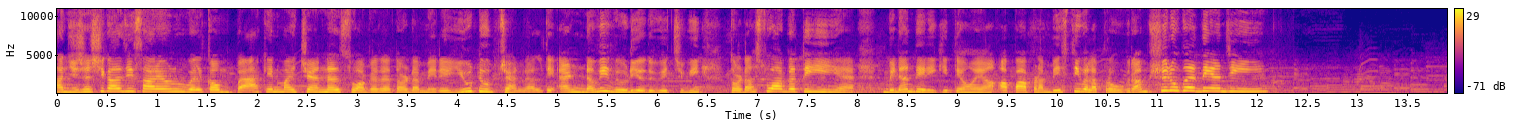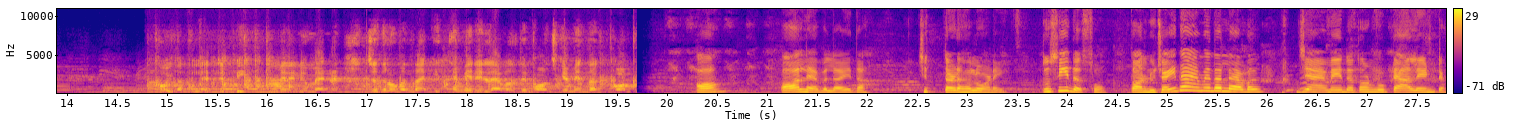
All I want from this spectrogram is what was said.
ਹਾਂਜੀ ਸਤਿ ਸ਼੍ਰੀ ਅਕਾਲ ਜੀ ਸਾਰਿਆਂ ਨੂੰ। Welcome back in my channel ਸਵਾਗਤ ਹੈ ਤੁਹਾਡਾ ਮੇਰੇ YouTube ਚੈਨਲ ਤੇ। ਐਂਡ ਨਵੀਂ ਵੀਡੀਓ ਦੇ ਵਿੱਚ ਵੀ ਤੁਹਾਡਾ ਸਵਾਗਤ ਹੀ ਹੈ। ਬਿਨਾਂ ਦੇਰੀ ਕੀਤੇ ਹੋਇਆਂ ਆਪਾਂ ਆਪਣਾ ਬੇਇੱਜ਼ਤੀ ਵਾਲਾ ਪ੍ਰੋਗਰਾਮ ਸ਼ੁਰੂ ਕਰਦੇ ਹਾਂ ਜੀ। ਕੋਈ ਗੱਲ ਨਹੀਂ ਲੈਟ ਇਟ ਬੀ ਮੇਰੇ ਲਈ ਮੈਟਰ ਜਦੋਂ ਬੰਦਾ ਇੱਥੇ ਮੇਰੇ ਲੈਵਲ ਤੇ ਪਹੁੰਚ ਕੇ ਮੇਰੇ ਨਾਲ ਕੰਪ ਆ ਆ ਲੈਵਲ ਆ ਇਹਦਾ। ਚਿੱਤੜ ਹਲਾਉਣੇ। ਤੁਸੀਂ ਦੱਸੋ ਤੁਹਾਨੂੰ ਚਾਹੀਦਾ ਐਵੇਂ ਦਾ ਲੈਵਲ ਜਾਂ ਐਵੇਂ ਦਾ ਤੁਹਾਨੂੰ ਟੈਲੈਂਟ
